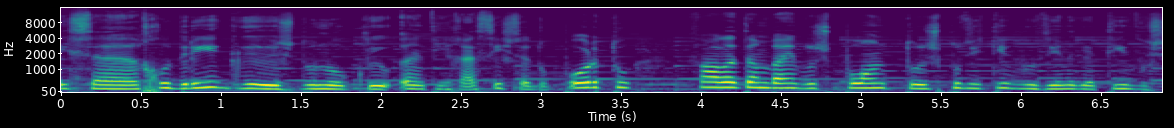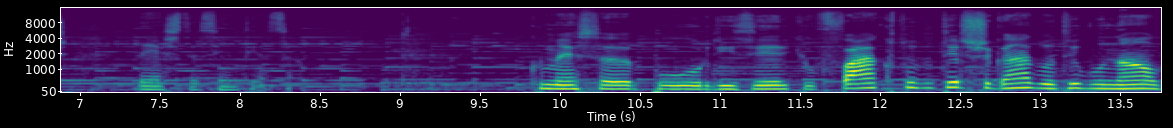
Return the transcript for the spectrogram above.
Melissa Rodrigues, do Núcleo Antirracista do Porto, fala também dos pontos positivos e negativos desta sentença. Começa por dizer que o facto de ter chegado a tribunal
